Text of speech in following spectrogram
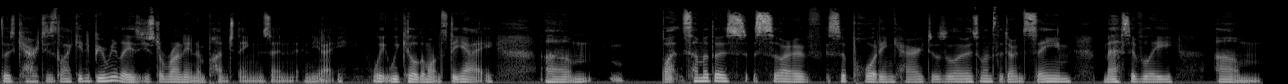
those characters like it'd be really easy just to run in and punch things and, and yay we, we killed a monster yay um, but some of those sort of supporting characters or those ones that don't seem massively um,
